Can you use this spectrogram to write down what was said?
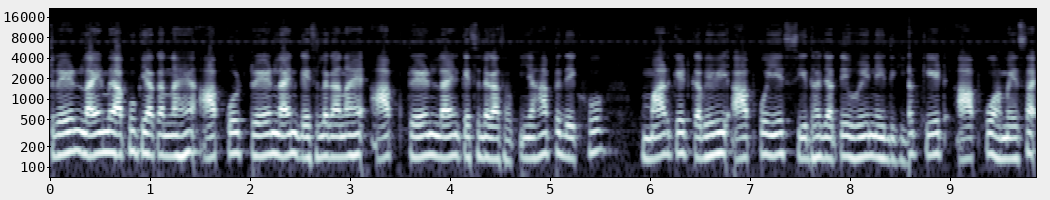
ट्रेंड लाइन में आपको क्या करना है? आपको ट्रेंड लाइन कैसे लगाना है? आप ट्रेंड लाइन कैसे लगा सकते यहाँ पे देखो, मार्केट कभी भी आपको ये सीधा जाते हुए नहीं दिखेगी। मार्केट आपको हमेशा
